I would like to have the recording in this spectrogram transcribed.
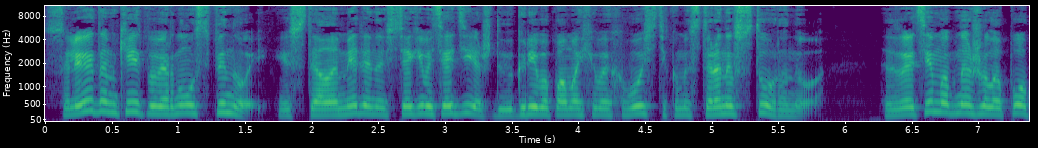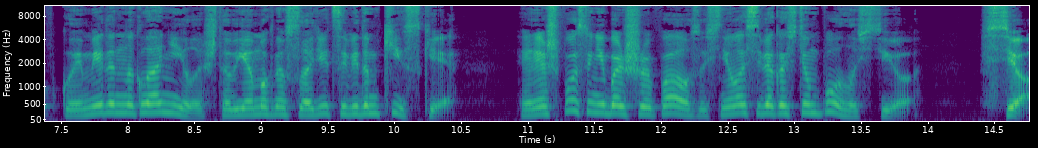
Следом Кейт повернулась спиной и стала медленно стягивать одежду, игриво помахивая хвостиком из стороны в сторону — Затем обнажила попку и медленно наклонилась, чтобы я мог насладиться видом киски. И лишь после небольшой паузы сняла себя костюм полностью. Все.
